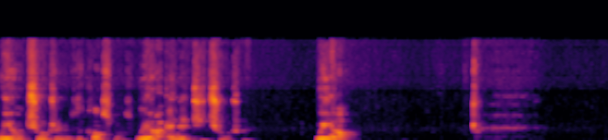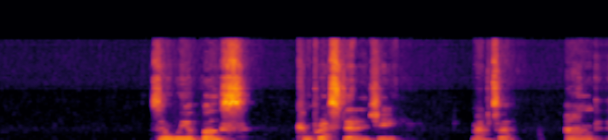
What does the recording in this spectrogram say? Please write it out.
We are children of the cosmos. We are energy children. We are. So we are both compressed energy, matter, and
